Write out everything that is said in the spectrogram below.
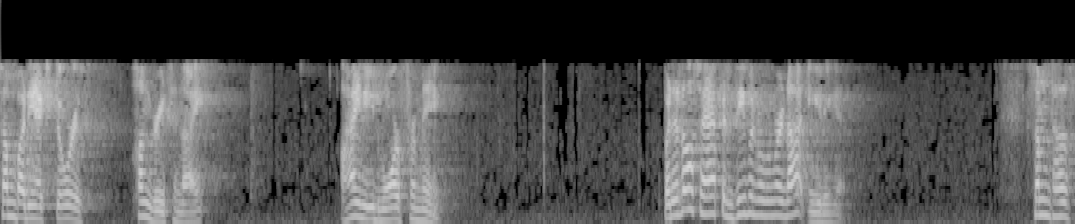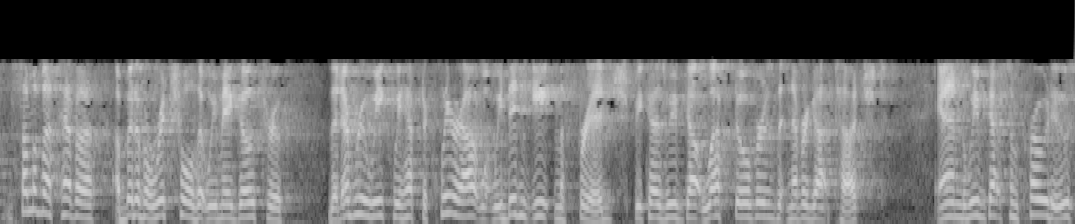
somebody next door is hungry tonight. I need more for me. But it also happens even when we're not eating it. Sometimes, some of us have a, a bit of a ritual that we may go through that every week we have to clear out what we didn't eat in the fridge because we've got leftovers that never got touched. And we've got some produce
